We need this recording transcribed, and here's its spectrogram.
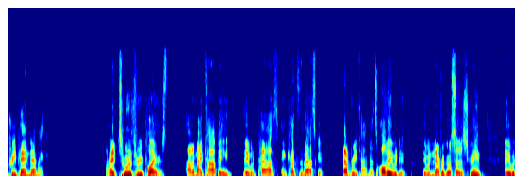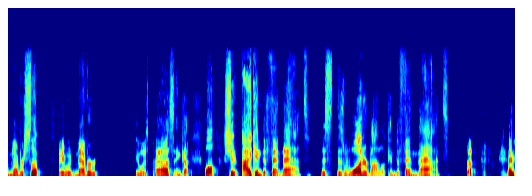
pre-pandemic. I had two or three players out of my top eight. They would pass and cut to the basket every time. That's all they would do. They would never go set a screen. They would never slip. They would never. It was pass and cut. Well, shoot, I can defend that. This this water bottle can defend that. I'm,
